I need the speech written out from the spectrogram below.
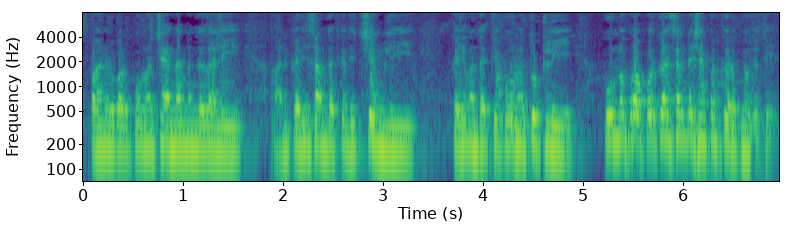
स्पायनल कॉर्ड पूर्ण चेंदामेंद झाली. आणि कधी सांगतात कधी चिमली कधी म्हणतात की पूर्ण तुटली. पूर्ण प्रॉपर कन्सल्टेशन पण करत नव्हते ते.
